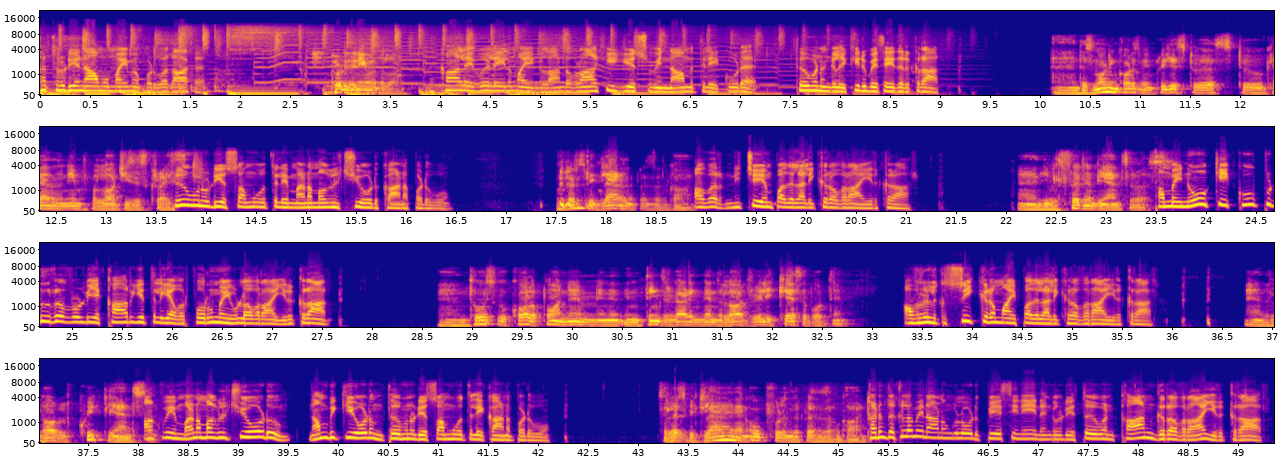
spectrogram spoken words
கர்த்தருடைய நாமம். இந்த காலை வேளையிலுமா எங்கள் ஆண்டவராகிய இயேசுவின் நாமத்திலே கூட தேவனங்களை கிருபை செய்திருக்கிறார் And this morning, God has been gracious to us to gather in the name of our Lord Jesus Christ. தேவனுடைய சமூகத்திலே மனமகிழ்ச்சியோடு காணப்படுவோம் So let us be glad in the presence of God, அவர் நிச்சயம் பதில் அளிக்கிறவராய் இருக்கிறார் and He will certainly answer us. தம்மை நோக்கி கூப்பிடுகிறவருடைய காரியத்திலே அவர் பொறுமை உள்ளவராய் இருக்கிறார் those who call upon Him in, in things regarding them, the Lord really cares about them. அவர்களுக்கு சீக்கிரமாய் பதில் அளிக்கிறவராய் இருக்கிறார் And the Lord will quickly answer. ஆகவே மனமகிழ்ச்சியோடும் நம்பிக்கையோடும் தேவனுடைய சமூகத்திலே காணப்படுவோம் So let us be glad and hopeful in the presence of God. கடந்த கிழமை நான் உங்களோடு பேசினேன் எங்களுடைய தேவன் காண்கிறவராய் இருக்கிறார்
